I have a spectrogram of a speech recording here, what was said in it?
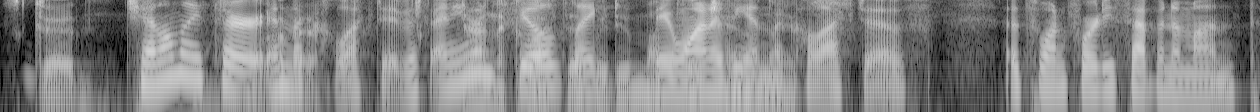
It's good. Channel nights are in the it. collective. If anyone feels like they want to be in the collective, it's 147 a month.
